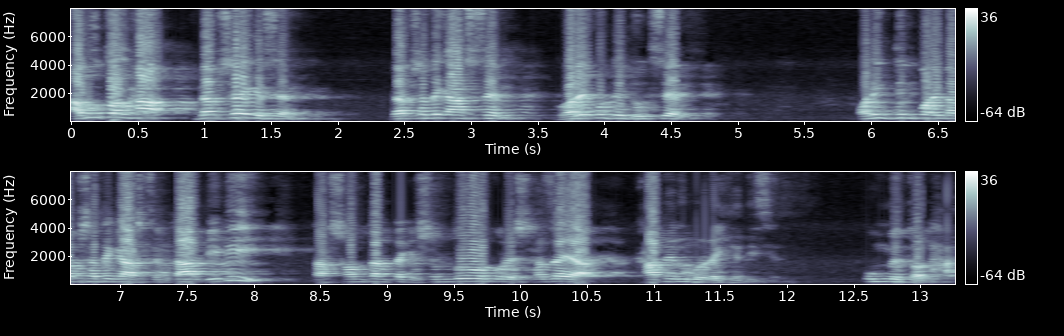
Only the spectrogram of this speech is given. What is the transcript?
আবু তালহা ব্যবসায় গেছেন। ব্যবসা থেকে আসছেন, ঘরের মধ্যে ঢুকছেন। অনেকদিন পরে ব্যবসা থেকে আসছেন। তার বিবি তার সন্তানটাকে সুন্দর করে সাজায়া খাটের উপরে রেখে দিয়েছেন, উম্মে তলহা।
